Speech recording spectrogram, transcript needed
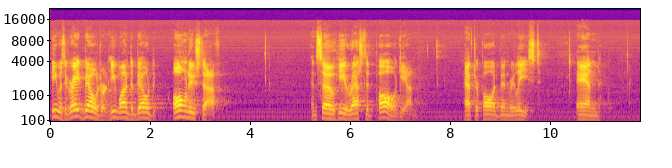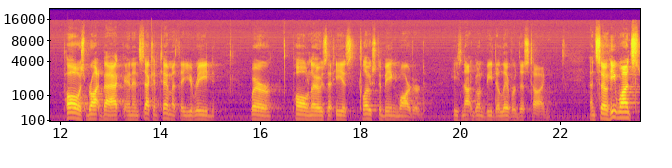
he was a great builder and he wanted to build all new stuff. And so he arrested Paul again after Paul had been released. And Paul is brought back, and in 2 Timothy, you read where Paul knows that he is close to being martyred. He's not going to be delivered this time. And so he wants,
